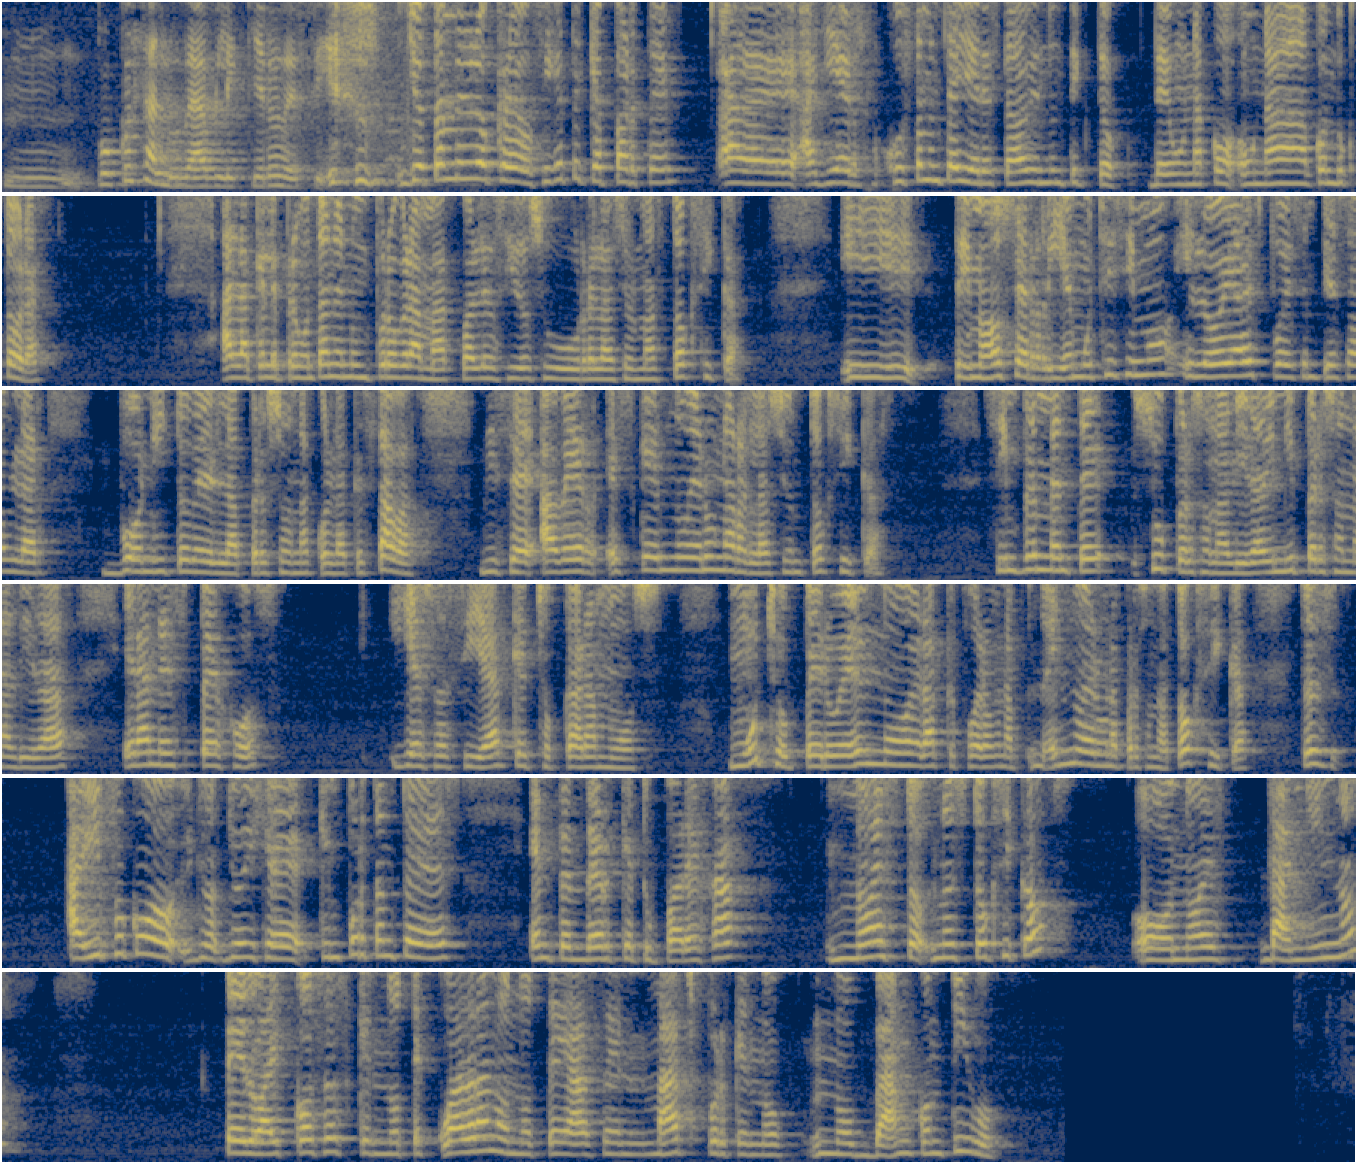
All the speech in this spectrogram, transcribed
mm, poco saludable, quiero decir. Yo también lo creo. Fíjate que aparte, eh, ayer, justamente ayer estaba viendo un TikTok de una, una conductora a la que le preguntan en un programa cuál ha sido su relación más tóxica. Y primero se ríe muchísimo y luego ya después empieza a hablar bonito de la persona con la que estaba. Dice, a ver, es que no era una relación tóxica. Simplemente su personalidad y mi personalidad eran espejos y eso hacía que chocáramos mucho, pero él no era que fuera una, él no era una persona tóxica. Entonces, ahí fue como, yo, yo dije, qué importante es entender que tu pareja no es, no es tóxico o no es dañino, pero hay cosas que no te cuadran o no te hacen match porque no, no van contigo.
